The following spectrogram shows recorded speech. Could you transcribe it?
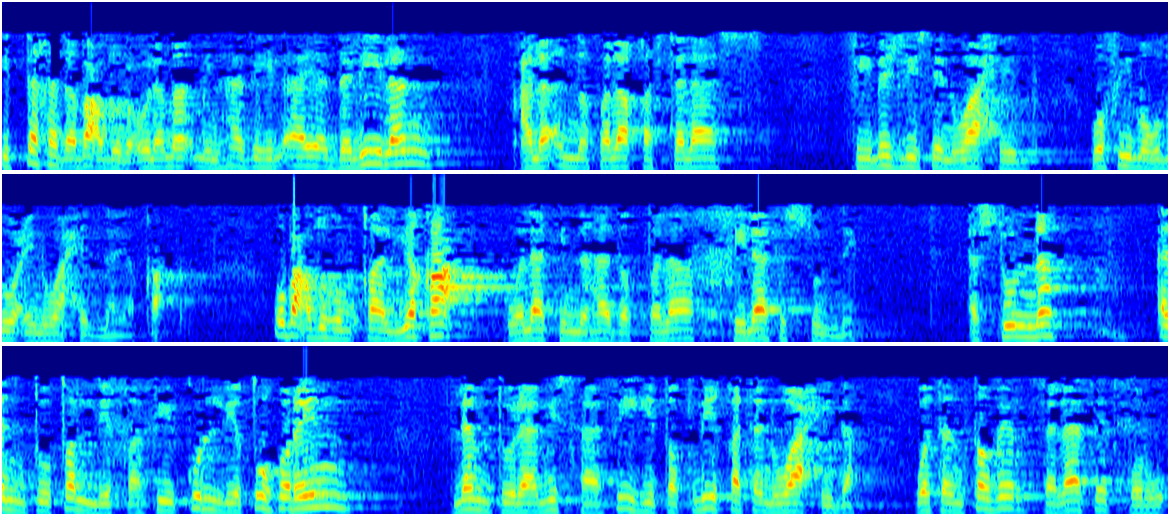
اتخذ بعض العلماء من هذه الآية دليلا على أن طلاق الثلاث في مجلس واحد وفي موضوع واحد لا يقع. وبعضهم قال يقع ولكن هذا الطلاق خلاف السنة. السنة أن تطلق في كل طهر لم تلامسها فيه تطليقة واحدة وتنتظر ثلاثة قروء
